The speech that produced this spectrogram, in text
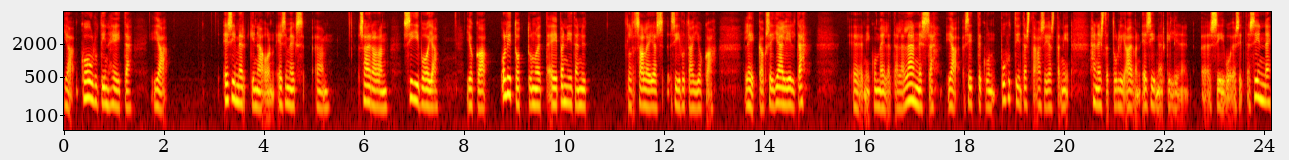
Ja koulutin heitä ja esimerkkinä on esimerkiksi ähm, sairaalan siivoja, joka oli tottunut, että eipä niitä nyt saleja siivuta joka leikkauksen jäljiltä, niin kuin meillä täällä lännessä. Ja sitten kun puhuttiin tästä asiasta, niin hänestä tuli aivan esimerkillinen siivoja sitten sinne.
